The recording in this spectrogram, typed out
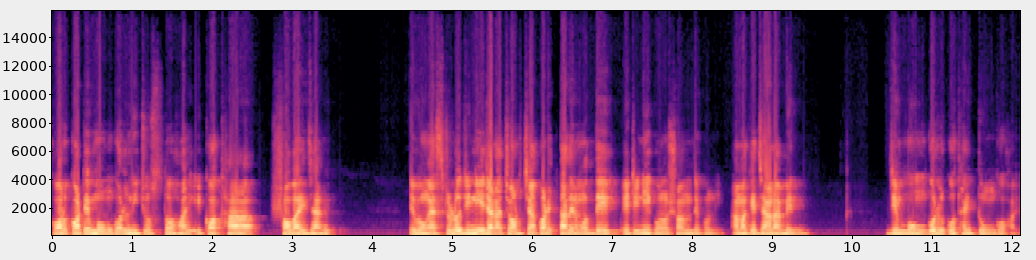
কর্কটে মঙ্গল নিচস্থ হয়, এ কথা সবাই জানে এবং অ্যাস্ট্রোলজি নিয়ে যারা চর্চা করে, তাদের মধ্যে এটি নিয়ে কোনো সন্দেহ নেই। আমাকে জানাবেন যে মঙ্গল কোথায় তুঙ্গ হয়?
